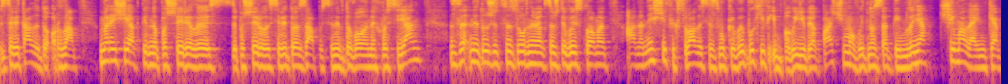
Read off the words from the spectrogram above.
завітали до Орла. Мережі активно поширили поширилися відеозаписи невдоволених росіян з не дуже цензурними, як завжди, висловами. А на нижчі фіксувалися звуки вибухів, і, як бачимо, видно задимлення чималеньке.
